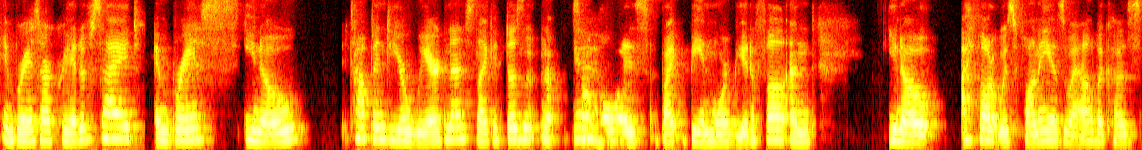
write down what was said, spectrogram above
embrace our creative side? Embrace you know tap into your weirdness. Like it doesn't it's yeah. not always about being more beautiful. And you know i thought it was funny as well because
